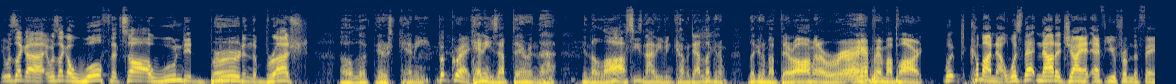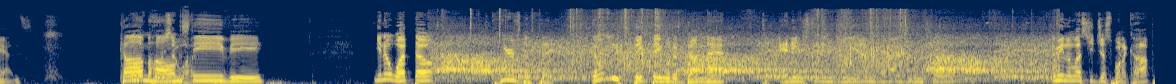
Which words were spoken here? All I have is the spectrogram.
It was like a it was like a wolf that saw a wounded bird in the brush. Oh, look, there's Kenny. But Greg, Kenny's up there in the in the lofts. He's not even coming down. Look at him. Look at him up there. Oh, I'm gonna rip him apart. What, come on now. Was that not a giant FU from the fans? Come Well, of course it home, was. Stevie. You know what though? Here's the thing. Don't you think they would have done that to any sitting GM had Yzerman showed up? I mean, unless you just won a cup.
